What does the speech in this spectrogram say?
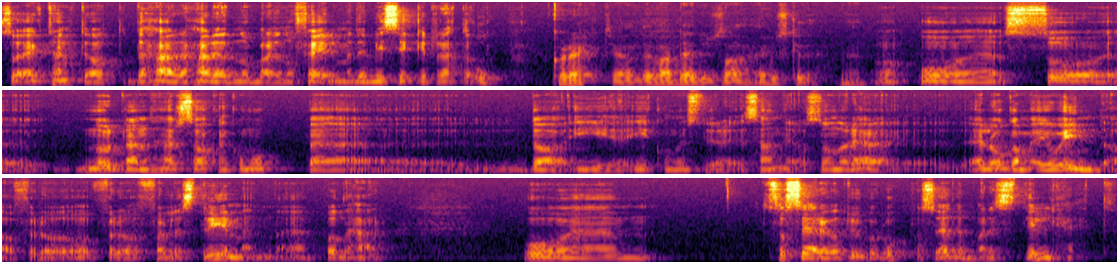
Så jeg tenkte at det her, her er det nå bare noe feil, men det blir sikkert retta opp. Korrekt. Ja, det var det du sa. Jeg husker det. Ja. Og, og så når denne saken kom opp eh, da i, i kommunestyret i Senja så når Jeg, jeg logga meg jo inn da for å, for å følge streamen eh, på det her. Og eh, så ser jeg at du går opp, og så er det bare stillhet.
